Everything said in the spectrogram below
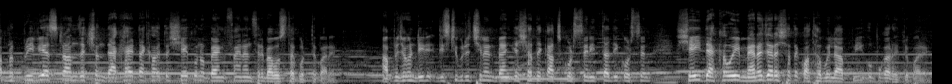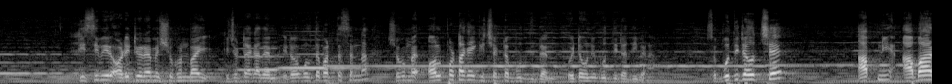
আপনার প্রিভিয়াস ট্রানজ্যাকশন দেখায় টাকা হয়তো সে কোনো ব্যাংক ফাইন্যান্সের ব্যবস্থা করতে পারে। আপনি যখন ডিস্ট্রিবিউটর ছিলেন ব্যাংকের সাথে কাজ করছেন, ইত্যাদি করছেন, সেই দেখা ওই ম্যানেজারের সাথে কথা বলে আপনি উপকার হতে পারে। টিসিবির অডিটোরিয়ামে সুখন ভাই কিছু টাকা দেন, এটাও বলতে পারতেছেন না। সুখন ভাই অল্প টাকায় কিছু একটা বুদ্ধি দেন, ওইটা উনি বুদ্ধিটা দিবে না। সো বুদ্ধিটা হচ্ছে, আপনি আবার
